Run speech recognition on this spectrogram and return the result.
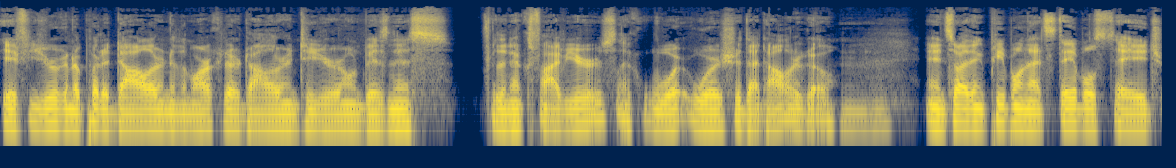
if you're going to put a dollar into the market or a dollar into your own business for the next five years, like wh- where should that dollar go? And so I think people in that stable stage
